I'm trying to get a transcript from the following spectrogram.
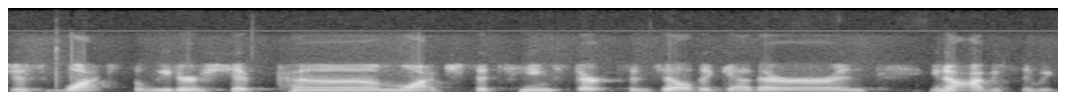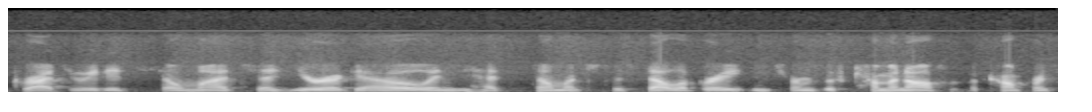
just watch the leadership come, watch the team start to gel together. And, you know, obviously we graduated so much a year ago and had so much to celebrate in terms of coming off of a conference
